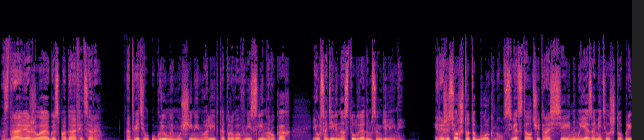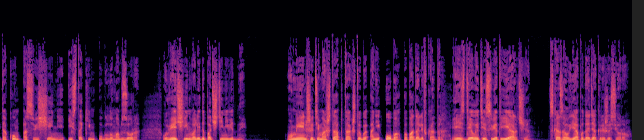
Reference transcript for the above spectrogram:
Здравия желаю, господа офицеры, — ответил угрюмый мужчина-инвалид, которого внесли на руках и усадили на стул рядом с Ангелиной. И режиссер что-то буркнул, свет стал чуть рассеянным, и я заметил, что при таком освещении и с таким углом обзора увечья инвалида почти не видны. «Уменьшите масштаб так, чтобы они оба попадали в кадр, и сделайте свет ярче», — сказал я, подойдя к режиссеру.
